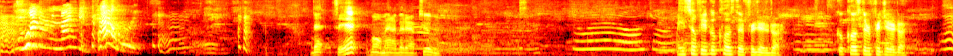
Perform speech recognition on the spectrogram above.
290 calories. That's it? Oh man, I better have two of them. Hey Sophia, go close the refrigerator door. Go close the refrigerator door. Uh,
